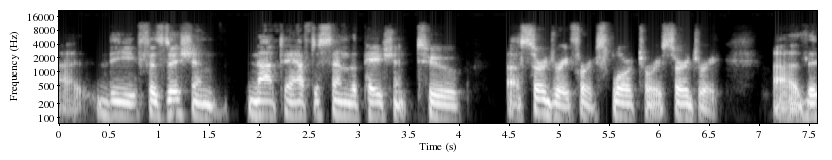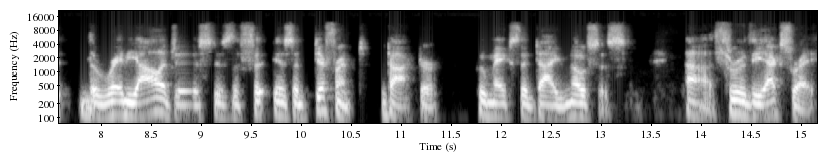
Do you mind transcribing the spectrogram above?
uh, the physician not to have to send the patient to uh, surgery for exploratory surgery. Uh, the the radiologist is the is a different doctor who makes the diagnosis uh, through the X-ray,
